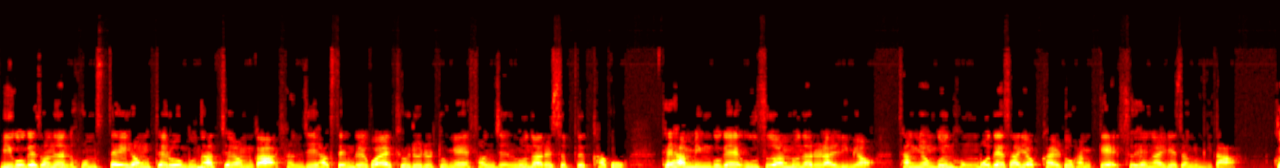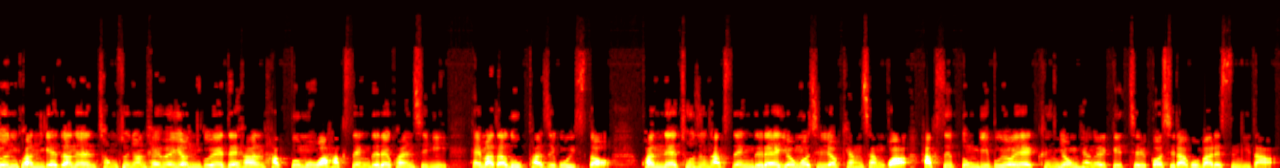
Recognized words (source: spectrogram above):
미국에서는 홈스테이 형태로 문화체험과 현지 학생들과의 교류를 통해 선진 문화를 습득하고 대한민국의 우수한 문화를 알리며 창녕군 홍보대사 역할도 함께 수행할 예정입니다. 군 관계자는 청소년 해외 연구에 대한 학부모와 학생들의 관심이 해마다 높아지고 있어 관내 초중학생들의 영어 실력 향상과 학습 동기부여에 큰 영향을 끼칠 것이라고 말했습니다.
